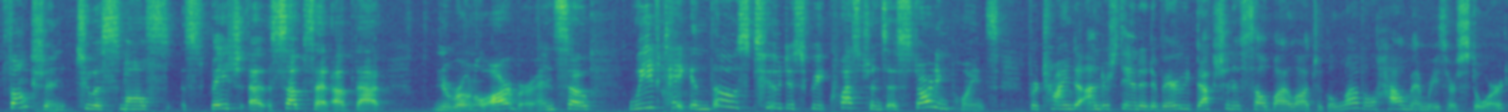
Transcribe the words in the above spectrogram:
function to a small space, uh, subset of that neuronal arbor. And so we've taken those two discrete questions as starting points for trying to understand at a very reductionist cell biological level how memories are stored.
